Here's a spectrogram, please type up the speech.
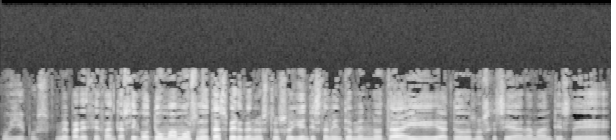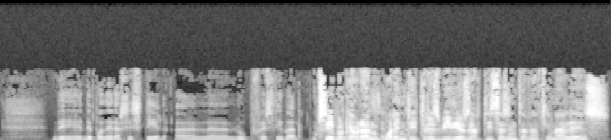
Oye, pues me parece fantástico. Tomamos nota, espero que nuestros oyentes también tomen nota y a todos los que sean amantes de, de, poder asistir al Loop Festival. Sí, porque habrán 43 vídeos de artistas internacionales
